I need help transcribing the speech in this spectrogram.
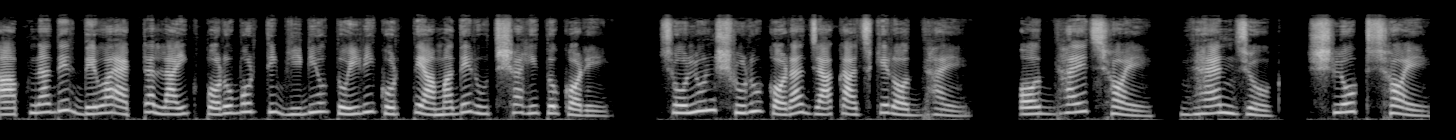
আপনাদের দেওয়া একটা লাইক পরবর্তী ভিডিও তৈরি করতে আমাদের উৎসাহিত করে। চলুন শুরু করা যাক আজকের অধ্যায়ে। অধ্যায় ছয়, ধ্যান যোগ। শ্লোক ছয়,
